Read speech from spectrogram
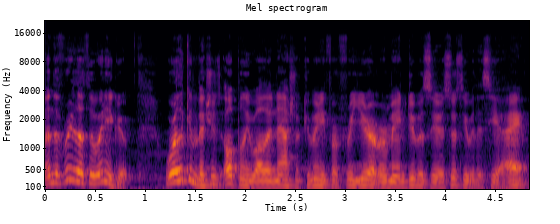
and the Free Lithuania Group, where the convictions openly while the National Committee for Free Europe remained dubiously associated with the CIA. It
